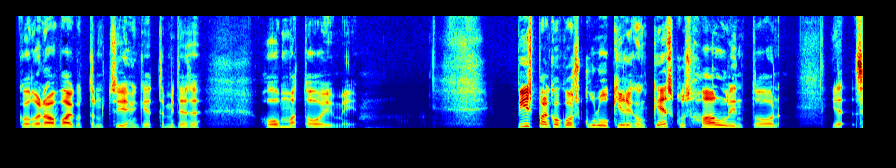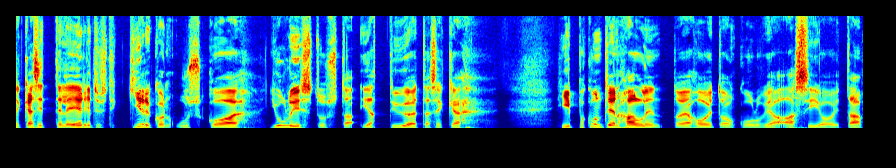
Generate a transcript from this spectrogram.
korona on vaikuttanut siihenkin, että miten se homma toimii. Piispan kokous kuuluu kirkon keskushallintoon ja se käsittelee erityisesti kirkon uskoa, julistusta ja työtä sekä hiippakuntien hallintoon ja hoitoon kuuluvia asioita.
